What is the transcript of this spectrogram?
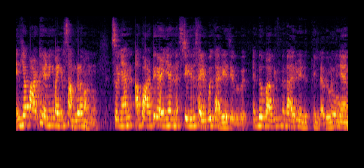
എനിക്ക് ആ പാട്ട് കഴിഞ്ഞെങ്കിൽ ഭയങ്കര സങ്കടം വന്നു. സോ ഞാൻ ആ പാട്ട് കഴിഞ്ഞ് തന്നെ സ്റ്റേജിന്റെ സൈഡിൽ പോയി കരയാ ചെയ്തത്. എന്തോ ഭാഗ്യത്തിന് അത് ആരും എടുത്തില്ല. അതുകൊണ്ട് ഞാൻ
